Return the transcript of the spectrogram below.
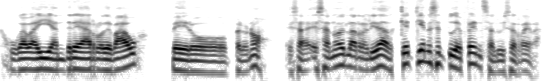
jugaba ahí Andrea Rodebau, pero, pero no, esa, esa no es la realidad. ¿Qué tienes en tu defensa, Luis Herrera?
